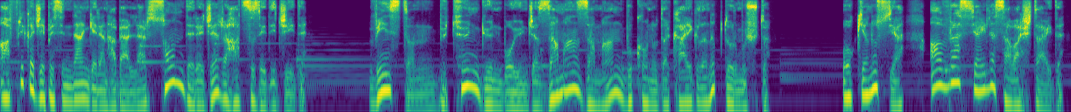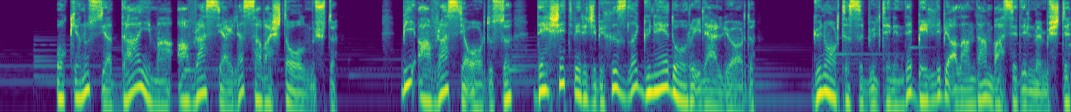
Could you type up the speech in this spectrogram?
Afrika cephesinden gelen haberler son derece rahatsız ediciydi. Winston bütün gün boyunca zaman zaman bu konuda kaygılanıp durmuştu. Okyanusya Avrasya ile savaştaydı. Okyanusya daima Avrasya ile savaşta olmuştu. Bir Avrasya ordusu dehşet verici bir hızla güneye doğru ilerliyordu. Gün ortası bülteninde belli bir alandan bahsedilmemişti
